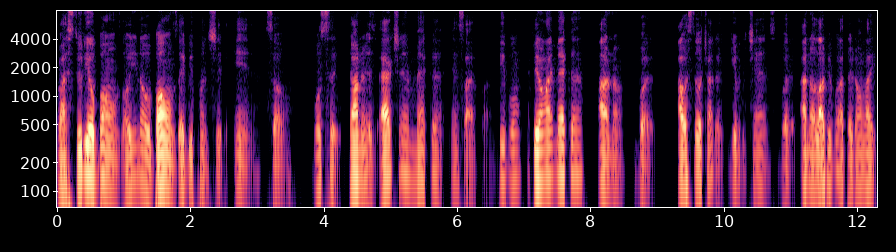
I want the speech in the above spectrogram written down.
by Studio Bones. Oh, you know, Bones, they be putting shit in. So we'll see. Genre is action, mecha, and sci fi people. If you don't like mecha, I don't know, but I would still try to give it a chance. But I know a lot of people out there don't like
